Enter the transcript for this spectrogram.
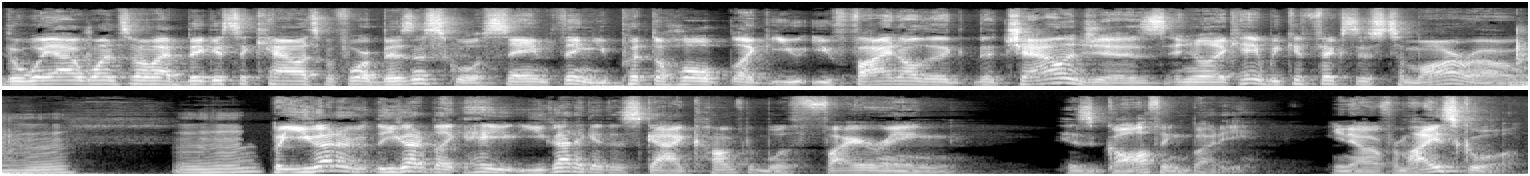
the way i won some of my biggest accounts before business school same thing. You put the whole like you you find all the the challenges and you're like hey we could fix this tomorrow. Mm-hmm. Mm-hmm. But you gotta you gotta be like hey you gotta get this guy comfortable with firing his golfing buddy you know from high school.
